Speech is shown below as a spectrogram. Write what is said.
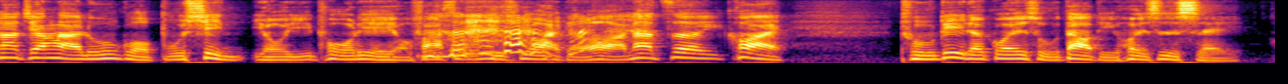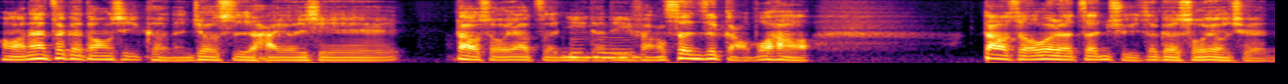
那将来如果不幸友谊破裂，有发生意外的话，那这一块土地的归属到底会是谁？哦，那这个东西可能就是还有一些到时候要争议的地方，甚至搞不好。到时候为了争取这个所有权，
